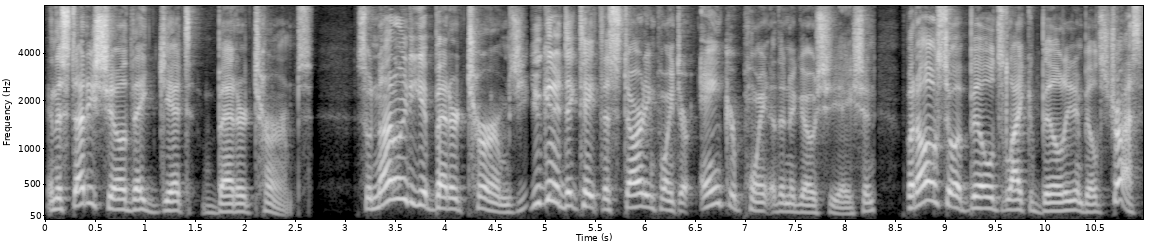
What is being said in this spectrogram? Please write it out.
and the studies show they get better terms. So not only do you get better terms, you get to dictate the starting point or anchor point of the negotiation, but also it builds likability and builds trust.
